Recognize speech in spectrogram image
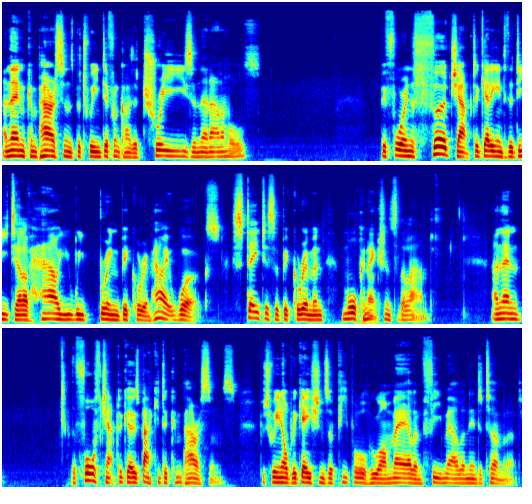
and then comparisons between different kinds of trees and then animals. Before, in the third chapter, getting into the detail of how you, we bring Bikkurim, how it works, status of Bikkurim, and more connections to the land. And then the fourth chapter goes back into comparisons between obligations of people who are male and female and indeterminate.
